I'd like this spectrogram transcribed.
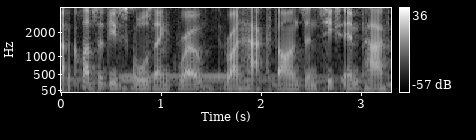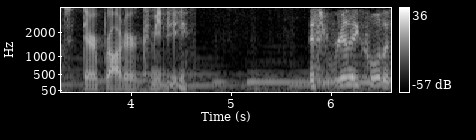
Uh, clubs at these schools then grow, run hackathons, and seek to impact their broader community. It's really cool to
